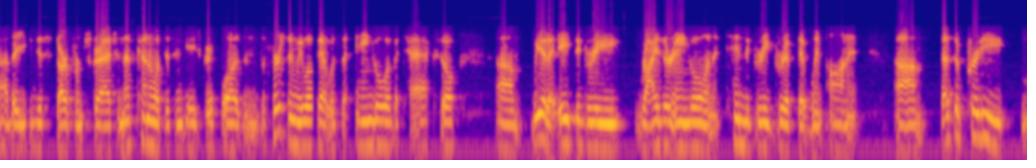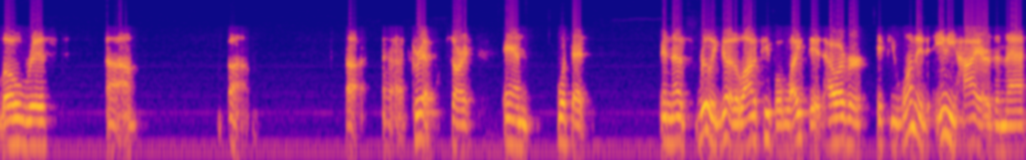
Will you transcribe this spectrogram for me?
uh, that you can just start from scratch. And that's kind of what this Engage grip was. And the first thing we looked at was the angle of attack. So um, we had an eight degree riser angle and a 10 degree grip that went on it. Um, that's a pretty low risk um, um uh, uh, grip. Sorry. And what that and that's really good. A lot of people liked it. However, if you wanted any higher than that,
